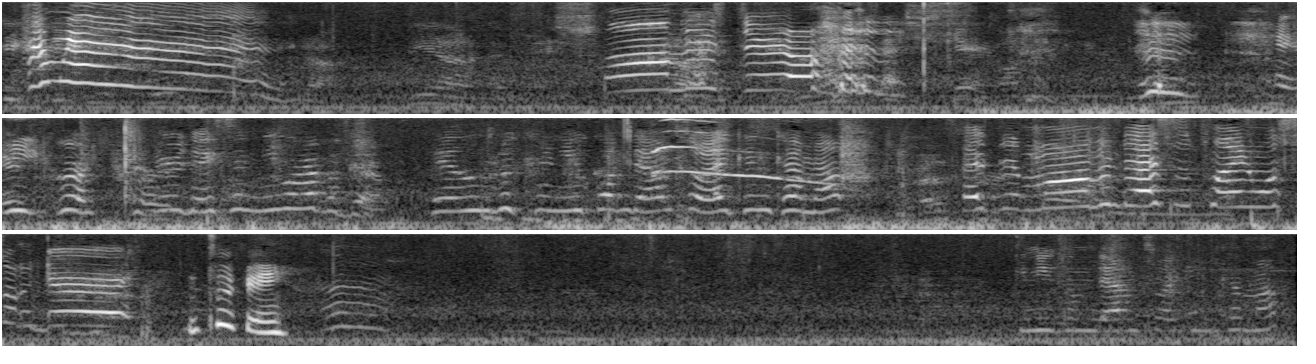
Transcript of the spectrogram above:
Come on! Mom, there's dirt Hey, here, Jason, you have a go. Hey, Elizabeth, can you come down so I can come up? And the Mom and Dad is playing with some dirt. It's okay. Uh. Can you come down so I can come up?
